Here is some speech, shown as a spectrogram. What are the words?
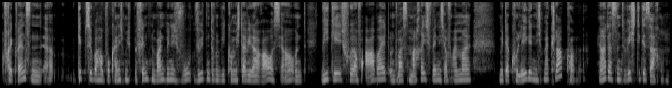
Frequenzen äh, gibt es überhaupt? Wo kann ich mich befinden? Wann bin ich wütend und wie komme ich da wieder raus? Ja, und wie gehe ich früh auf Arbeit und was mache ich, wenn ich auf einmal mit der Kollegin nicht mehr klarkomme? Ja, das sind wichtige Sachen.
